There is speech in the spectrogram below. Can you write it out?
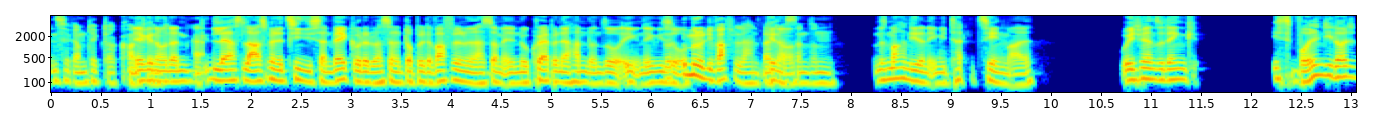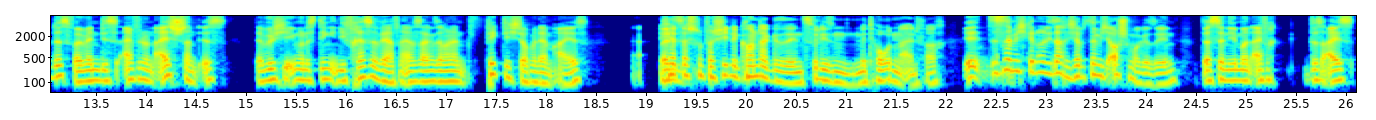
Instagram, TikTok-Content. Ja, genau, und dann Ja. last, last minute ziehen die es dann weg oder du hast dann eine doppelte Waffel und dann hast du am Ende nur Crap in der Hand und so, irgendwie so. Immer nur die Waffel in der Hand, weil Genau. das dann so ein. Und das machen die dann irgendwie zehnmal. Wo ich mir dann so denke, wollen die Leute das? Weil wenn das einfach nur ein Eisstand ist, dann würde ich hier irgendwann das Ding in die Fresse werfen, einfach sagen, sag mal, dann fick dich doch mit deinem Eis. Ich hätte da schon verschiedene Konter gesehen zu diesen Methoden einfach. Ja, das ist nämlich genau die Sache. Ich habe es nämlich auch schon mal gesehen, dass dann jemand einfach das Eis,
